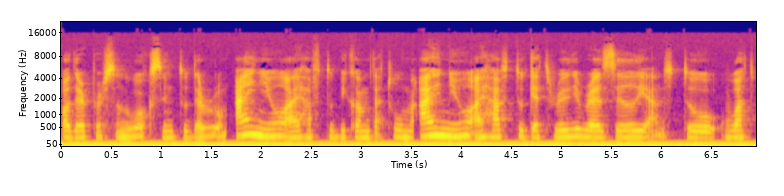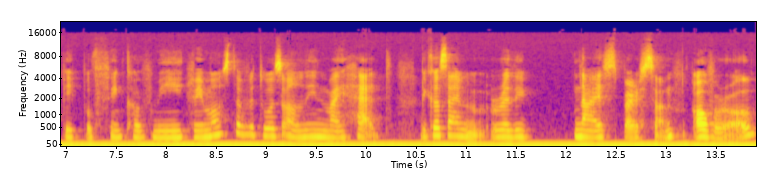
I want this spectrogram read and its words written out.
other person walks into the room. I knew I have to become that woman. I knew I have to get really resilient to what people think of me. I mean, most of it was only in my head because I'm really nice person overall.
